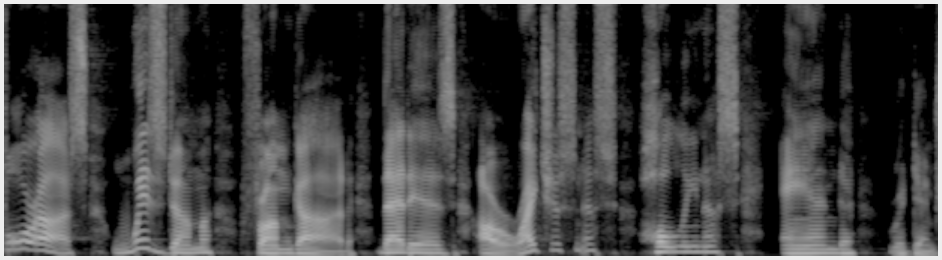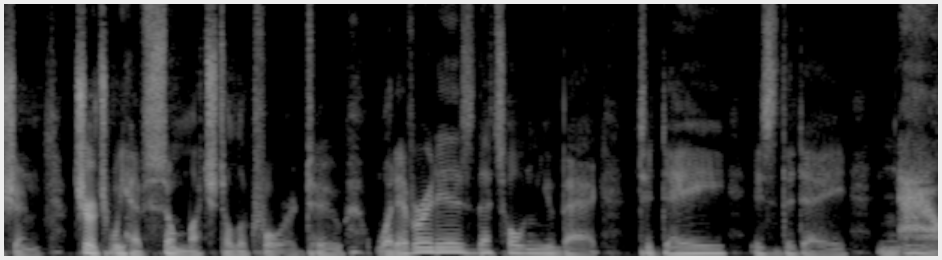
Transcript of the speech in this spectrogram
for us wisdom from God. That is our righteousness, holiness, and redemption. Church, we have so much to look forward to. Whatever it is that's holding you back, today is the day. Now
